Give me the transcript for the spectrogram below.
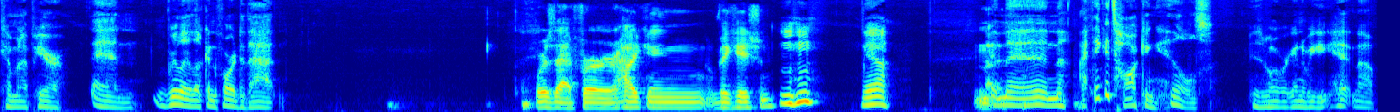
coming up here, and really looking forward to that. Where's that for hiking vacation? Mm-hmm. Yeah. Nice. And then I think it's Hocking Hills is where we're going to be hitting up.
